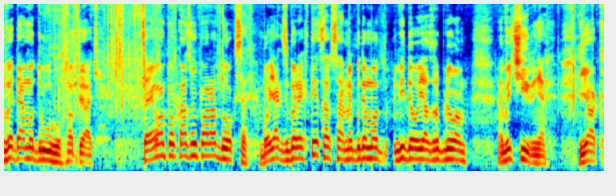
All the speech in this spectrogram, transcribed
Ведемо другу опять. Це я вам показую парадокси. Бо як зберегти це все, ми будемо відео я зроблю вам вечірнє. Як.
